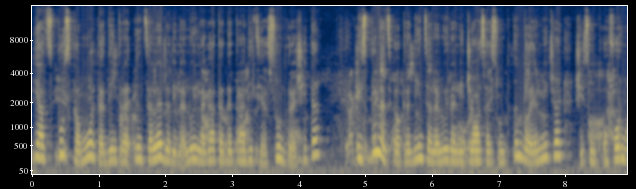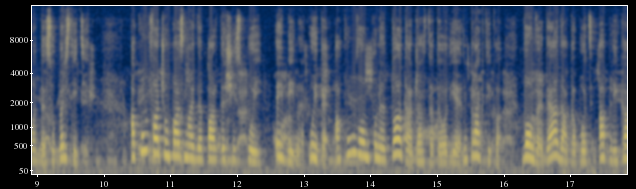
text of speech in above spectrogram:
i-ați spus că multe dintre înțelegerile lui legate de tradiție sunt greșite, îi spuneți că credințele lui religioase sunt îndoielnice și sunt o formă de superstiție. Acum faci un pas mai departe și spui, ei bine, uite, acum vom pune toată această teorie în practică. Vom vedea dacă poți aplica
